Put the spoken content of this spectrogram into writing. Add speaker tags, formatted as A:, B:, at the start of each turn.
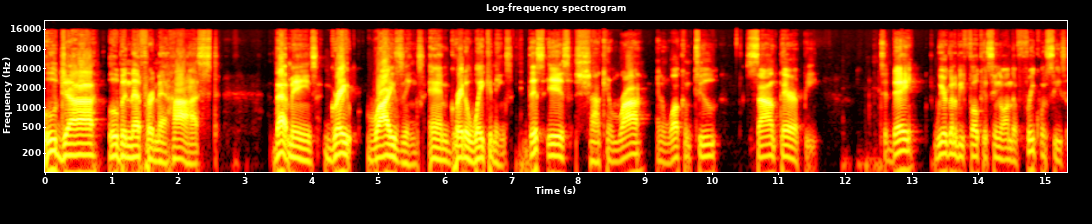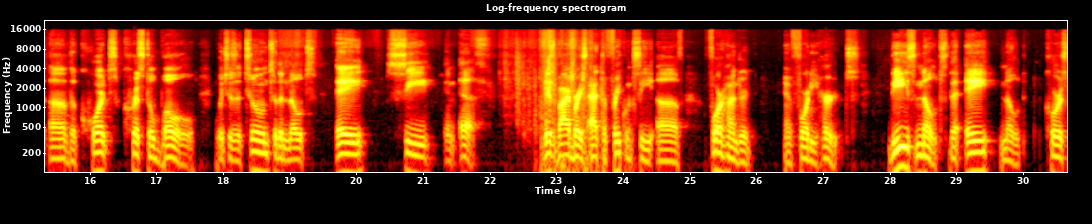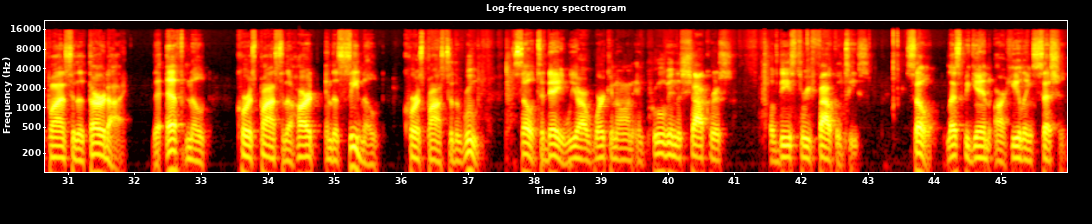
A: Uja Ubenefer Nehast. That means great risings and great awakenings. This is Shakim Ra, and welcome to Sound Therapy. Today, we are going to be focusing on the frequencies of the quartz crystal bowl, which is attuned to the notes A, C, and F. This vibrates at the frequency of 440 hertz. These notes, the A note corresponds to the third eye, the F note corresponds to the heart, and the C note corresponds to the root. So today we are working on improving the chakras of these three faculties. So let's begin our healing session.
